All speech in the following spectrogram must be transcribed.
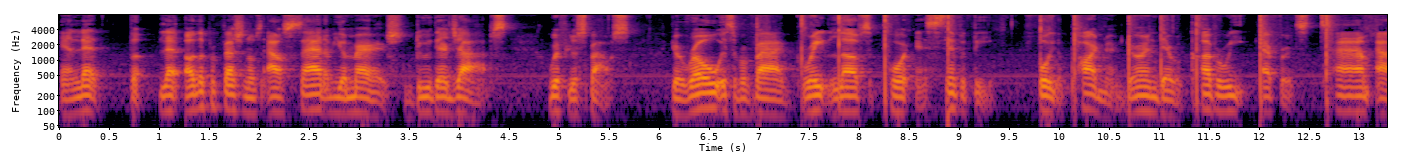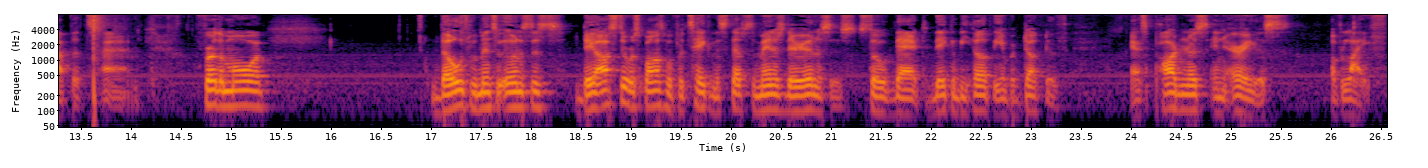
and let the let other professionals outside of your marriage do their jobs with your spouse. Your role is to provide great love, support, and sympathy for your partner during their recovery efforts, time after time. Furthermore, those with mental illnesses, they are still responsible for taking the steps to manage their illnesses so that they can be healthy and productive as partners in areas of life.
